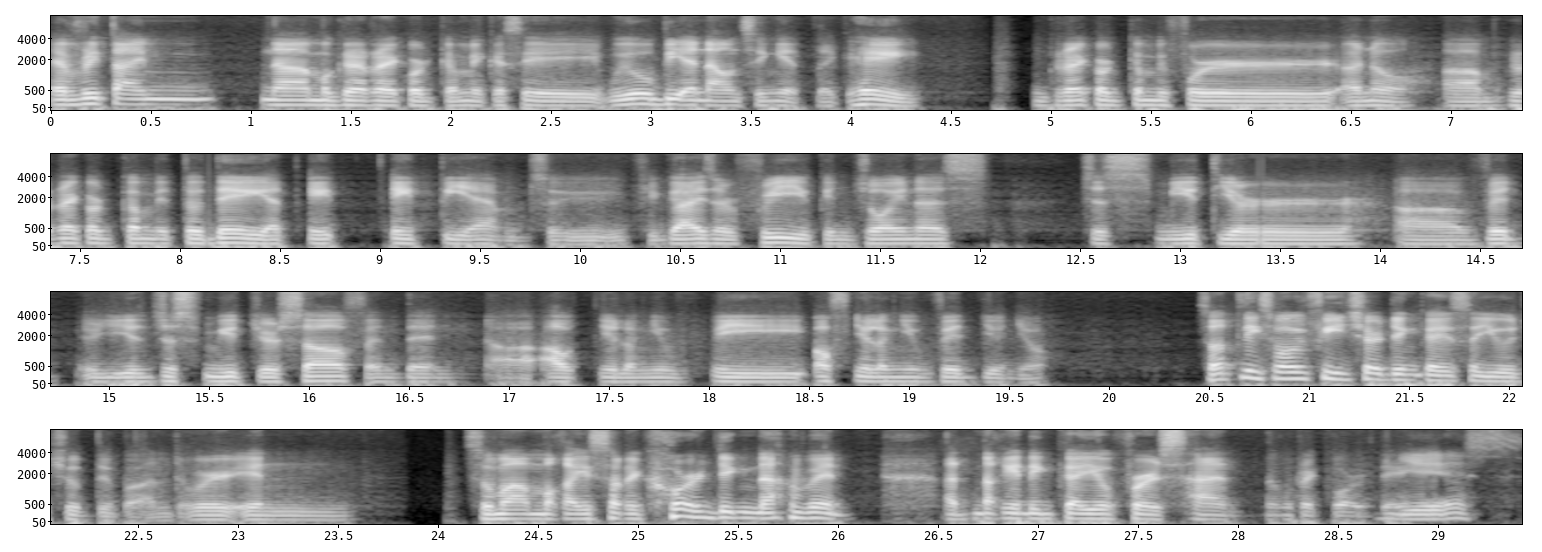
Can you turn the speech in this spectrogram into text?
every time na magre-record kami kasi we will be announcing it. Like, hey, mag-record kami for, ano, um, mag-record kami today at 8, 8 p.m. So if you guys are free, you can join us. Just mute your uh, vid, you just mute yourself and then uh, out nyo lang yung, i-off nyo lang yung video nyo. So at least ma-feature din kayo sa YouTube, di ba? Wherein sumama kayo sa recording namin at nakinig kayo first hand ng recording. Yes.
